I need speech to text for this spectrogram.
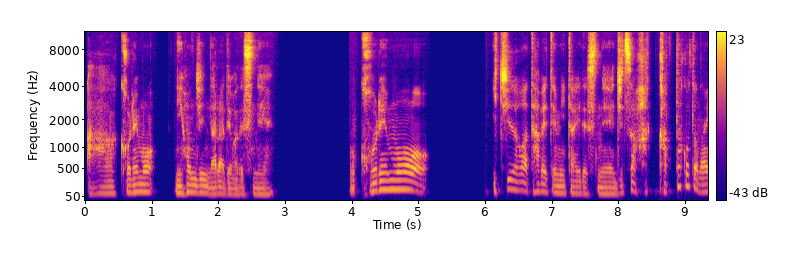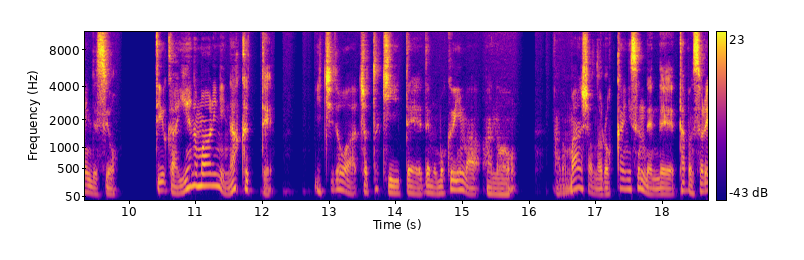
ああ、これも日本人ならではですね。これも一度は食べてみたいですね。実は買ったことないんですよ。っていうか家の周りになくって、一度はちょっと聞いて、でも僕今、あの、あの、マンションの6階に住んでんで、多分それ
